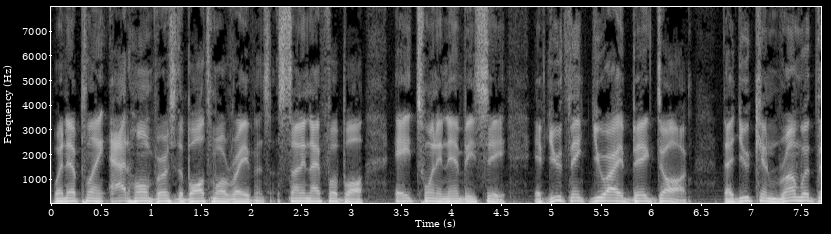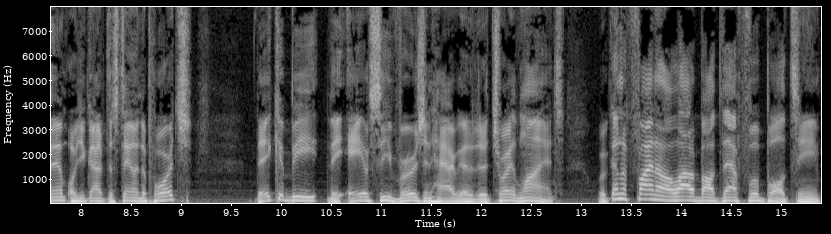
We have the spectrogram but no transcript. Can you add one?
when they're playing at home versus the Baltimore Ravens. Sunday night football, 820 in NBC. If you think you are a big dog, that you can run with them or you're going to have to stay on the porch, they could be the AFC version, Harry, of the Detroit Lions. We're going to find out a lot about that football team.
